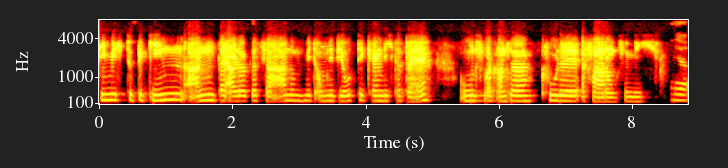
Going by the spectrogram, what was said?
ziemlich zu Beginn an bei Alakazan und mit Omnibiotik eigentlich dabei. Und es war ganz eine coole Erfahrung für mich. Ja,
